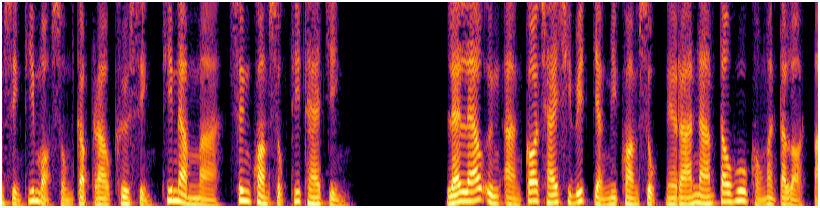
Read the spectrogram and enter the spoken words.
ำสิ่งที่เหมาะสมกับเราคือสิ่งที่นำมา ซึ่งความสุขที่แท้จริง และแล้วอึ่งอ่างก็ใช้ชีวิตอย่างมีความสุขในร้านน้ำเต้าหู้ของมันตลอดไป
